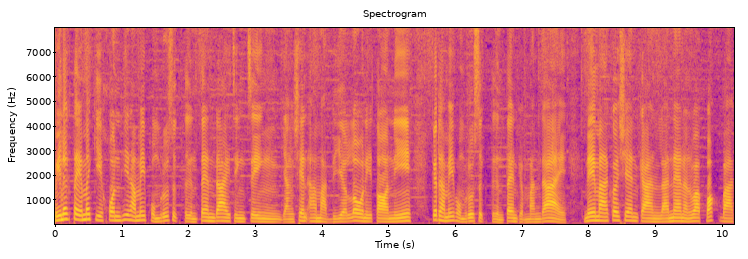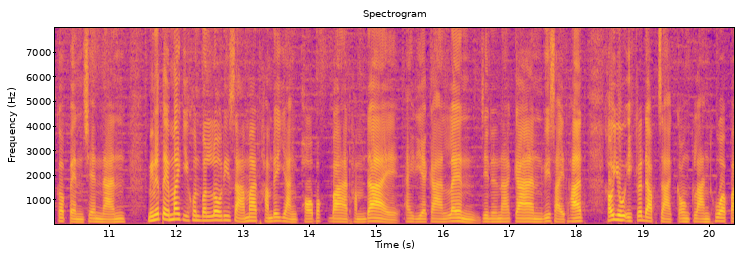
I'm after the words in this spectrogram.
มีนักเตะไม่กี่คนที่ทำให้ผมรู้สึกตื่นเต้นได้จริง ๆ อย่างเช่นอามัดดิเยโลในตอนนี้ ก็ทำให้ผมรู้สึกตื่นเต้นกับมันได้ เนมาก็เช่นกัน และแน่นอนว่าป็อกบาก็เป็นเช่นนั้น มีนักเตะไม่กี่คนบนโลกที่สามารถทำได้อย่างพอป็อกบาทำได้ ไอเดียการเล่น จินตนาการ วิสัยทัศน์ เขาอยู่อีกระดับจากกองกลางทั่วไป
